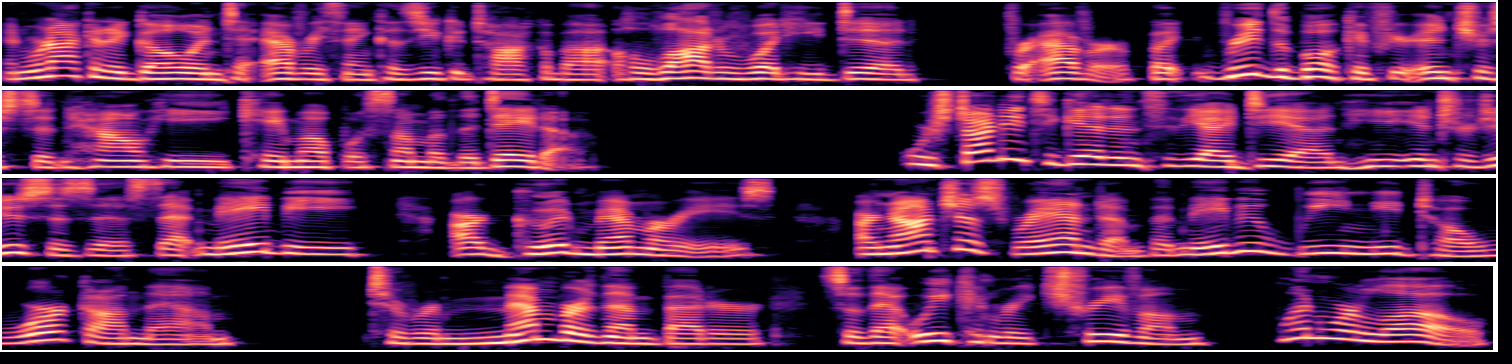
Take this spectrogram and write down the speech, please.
And we're not going to go into everything because you could talk about a lot of what he did forever. But read the book if you're interested in how he came up with some of the data. We're starting to get into the idea, and he introduces this, that maybe our good memories are not just random, but maybe we need to work on them to remember them better so that we can retrieve them when we're low,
